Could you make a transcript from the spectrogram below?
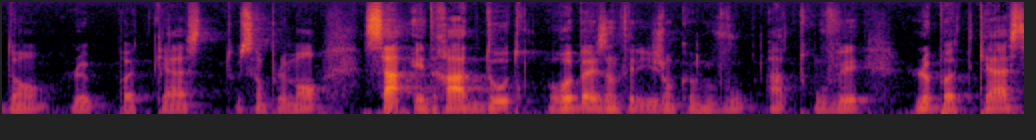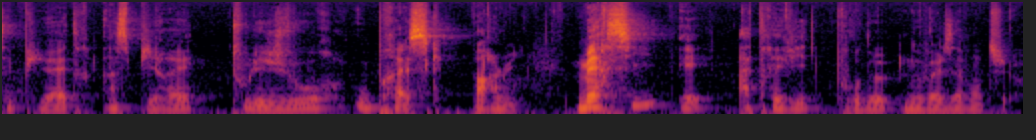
dans le podcast tout simplement. Ça aidera d'autres rebelles intelligents comme vous à trouver le podcast et puis à être inspirés tous les jours ou presque par lui. Merci et à très vite pour de nouvelles aventures.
